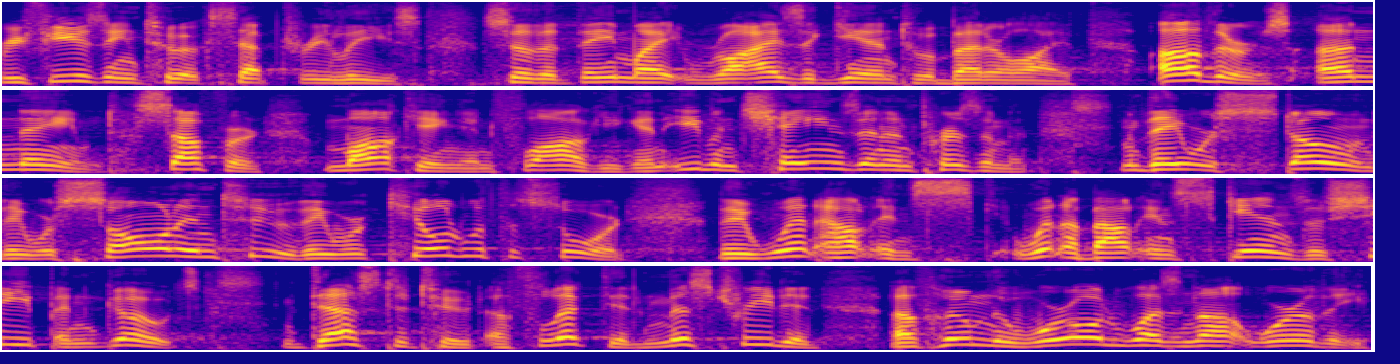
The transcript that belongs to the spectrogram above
refusing to accept release so that they might rise again to a better life. Others, unnamed, suffered mocking and flogging and even chains and imprisonment. They were stoned, they were sawn in two, they were killed with the sword. They went out and went about in skins of sheep and goats, destitute, afflicted, mistreated, of whom the world was not worthy,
